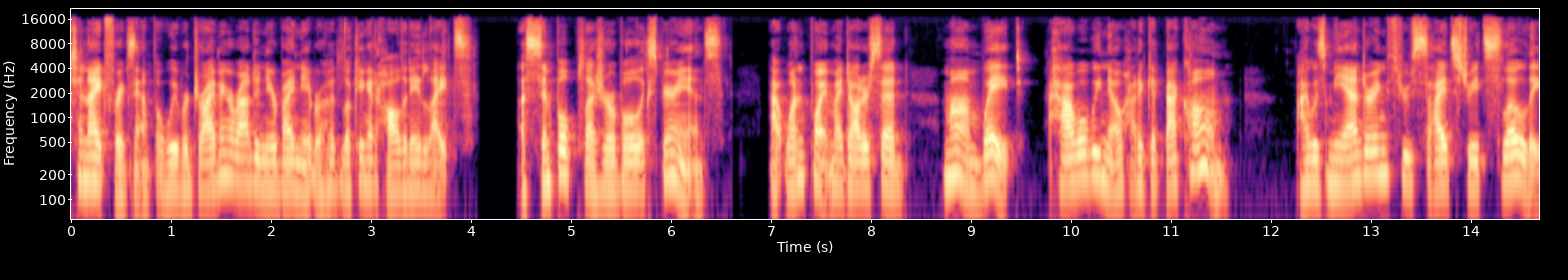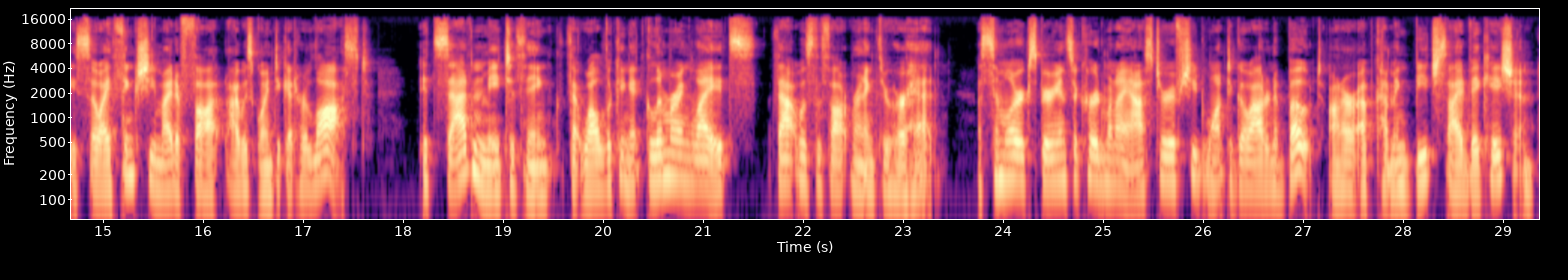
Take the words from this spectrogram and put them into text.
Tonight, for example, we were driving around a nearby neighborhood looking at holiday lights. A simple, pleasurable experience. At one point, my daughter said, Mom, wait, how will we know how to get back home? I was meandering through side streets slowly, so I think she might have thought I was going to get her lost. It saddened me to think that while looking at glimmering lights, that was the thought running through her head. A similar experience occurred when I asked her if she'd want to go out in a boat on our upcoming beachside vacation.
